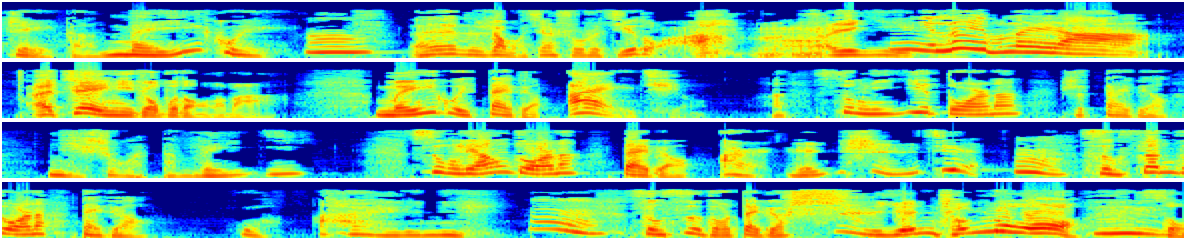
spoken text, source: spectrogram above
这个玫瑰，嗯，哎，让我先数数几朵啊。哎你累不累啊？哎，这你就不懂了吧？玫瑰代表爱情啊，送你一朵呢，是代表你是我的唯一；送两朵呢，代表二人世界；嗯，送三朵呢，代表我爱你。嗯，送四朵代表誓言承诺，嗯，送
